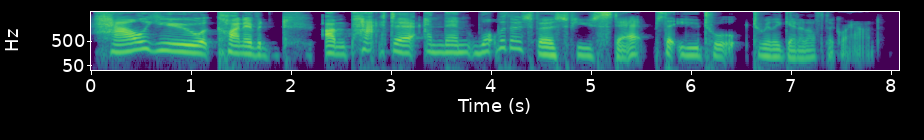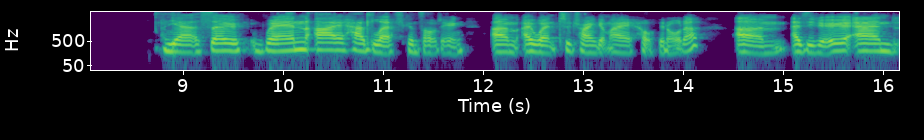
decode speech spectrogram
how you kind of unpacked it, and then what were those first few steps that you took to really get it off the ground? Yeah. So when I had left consulting, um, I went to try and get my health in order um, as you do. And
